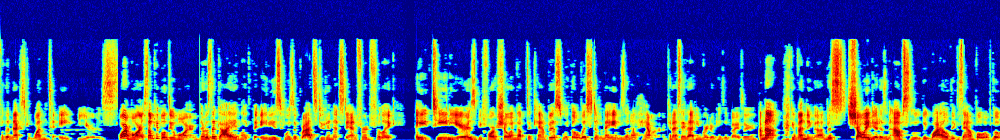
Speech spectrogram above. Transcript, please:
for the next one to eight years. Or more. Some people do more. There was a guy in like the 80s who was a grad student at Stanford for like 18 years before showing up to campus with a list of names and a hammer. Can I say that he murdered his advisor? I'm not recommending that. I'm just showing it as an absolutely wild example of the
